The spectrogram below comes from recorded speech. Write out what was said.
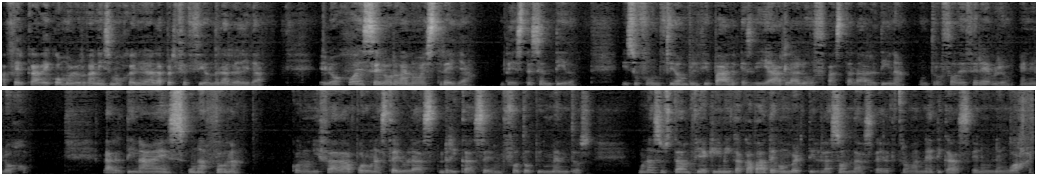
acerca de cómo el organismo genera la percepción de la realidad. El ojo es el órgano estrella de este sentido y su función principal es guiar la luz hasta la retina, un trozo de cerebro en el ojo. La retina es una zona colonizada por unas células ricas en fotopigmentos, una sustancia química capaz de convertir las ondas electromagnéticas en un lenguaje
